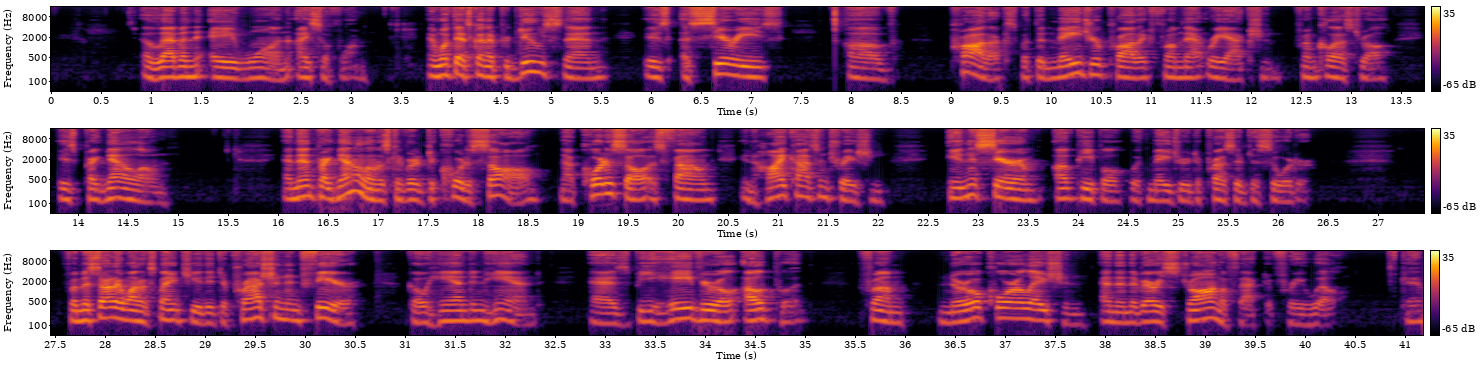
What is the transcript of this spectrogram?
11A1 isoform. And what that's going to produce then is a series of products, but the major product from that reaction from cholesterol is pregnenolone. And then pregnenolone is converted to cortisol. Now, cortisol is found in high concentration in the serum of people with major depressive disorder. From the start, I want to explain to you that depression and fear go hand in hand as behavioral output from neural correlation and then the very strong effect of free will. Okay.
